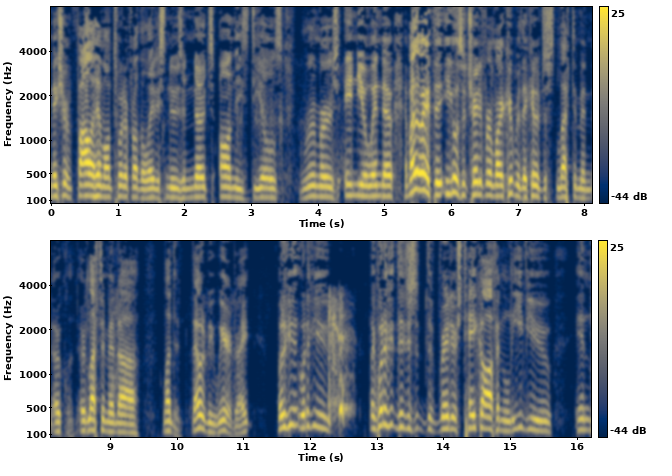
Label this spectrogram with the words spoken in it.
Make sure and follow him on Twitter for all the latest news and notes on these deals, rumors, innuendo. And by the way, if the Eagles had traded for Amari Cooper, they could have just left him in Oakland or left him in uh, London. That would be weird, right? What if you? What if you? like, what if they just the Raiders take off and leave you? In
